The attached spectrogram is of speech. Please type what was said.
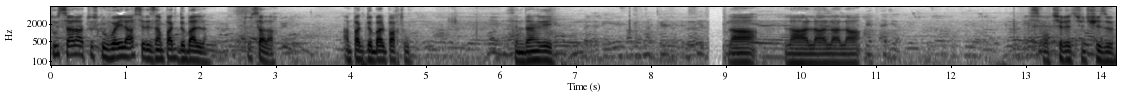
tout ça là, tout ce que vous voyez là, c'est des impacts de balles. Tout ça là. Impact de balles partout. C'est une dinguerie. Là, là, là, là, là. Ils se font tirer dessus de chez eux.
